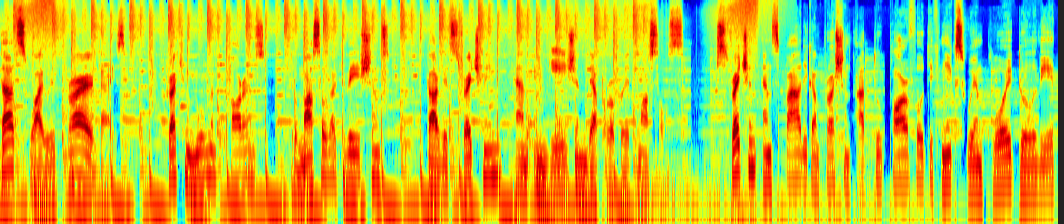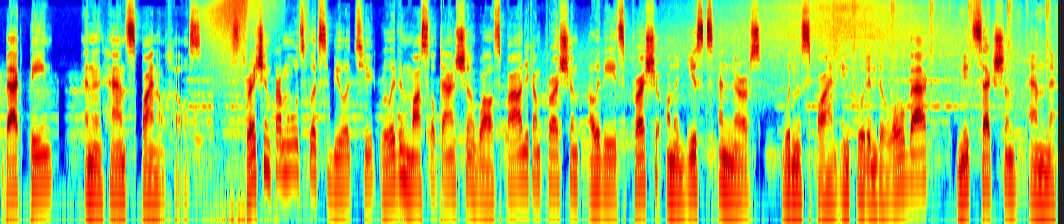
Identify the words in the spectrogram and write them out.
That's why we prioritize tracking movement patterns through muscle activations, target stretching, and engaging the appropriate muscles. Stretching and spinal decompression are two powerful techniques we employ to alleviate back pain and enhance spinal health. Stretching promotes flexibility, relieving muscle tension, while spinal decompression alleviates pressure on the discs and nerves within the spine, including the low back, midsection, and neck.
